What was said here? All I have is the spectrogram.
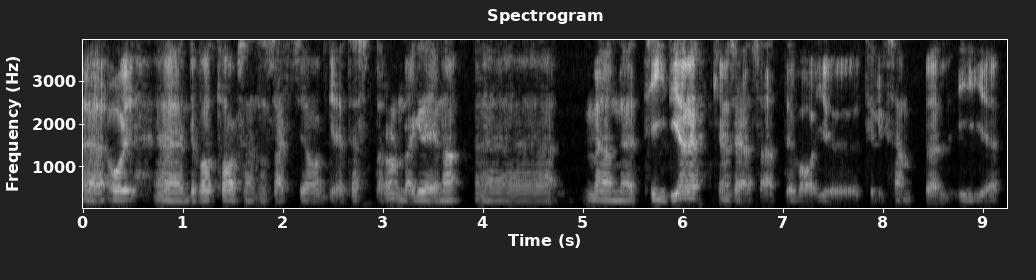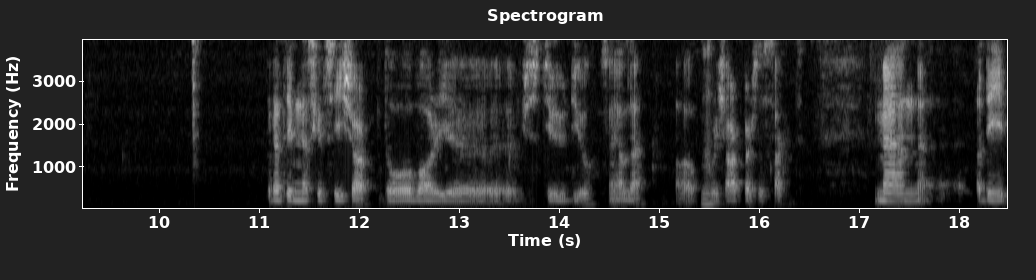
Uh, oj, uh, det var ett tag sedan som sagt jag testade de där grejerna. Uh, men tidigare kan jag säga så att det var ju till exempel i på den tiden jag skrev C-sharp, då var det ju Studio som gällde. Och mm. Sharper så sagt. Men det,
